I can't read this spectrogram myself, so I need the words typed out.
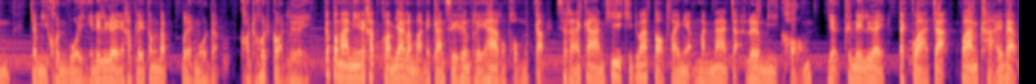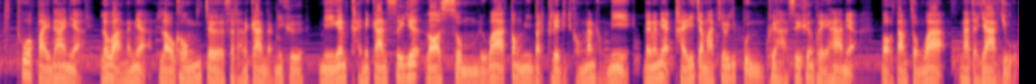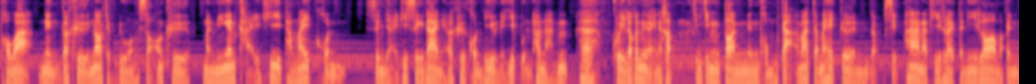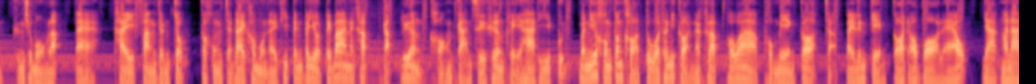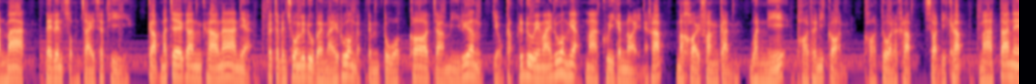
จะมีคนโวยอย่างนี้ยเรื่อยๆนะครับเลยต้องแบบเปิดโหมดแบบ ขอโทษก่อนเลย ก็ประมาณนี้นะครับ ความยากลำบากในการซื้อเครื่อง Play 5 ของผมกับสถานการณ์ที่คิดว่าต่อไปเนี่ยมันน่าจะเริ่มมีของเยอะขึ้นเรื่อยๆ แต่กว่าจะวางขายแบบทั่วไปได้เนี่ยระหว่างนั้นเนี่ยเราคงเจอสถานการณ์แบบนี้คือ มีเงื่อนไขในการซื้อเยอะรอสุ่ม หรือว่าต้องมีบัตรเครดิตของนั่นของนี่ ดังนั้นเนี่ยใครที่จะมาเที่ยวญี่ปุ่น เพื่อหาซื้อเครื่อง Play 5 เนี่ยบอกตามตรงว่า น่าจะยากอยู่ เพราะว่า 1 ก็คือนอกจากดวง 2 คือ มันมีเงื่อนไขที่ทำให้คนส่วนใหญ่ที่ซื้อได้เนี่ยก็คือคนที่อยู่ในญี่ปุ่นเท่านั้นเออคุยแล้วก็เหนื่อยนะครับ จริง ๆ ตอนหนึ่งผมกะว่าจะไม่ให้เกินแบบ 15 นาทีเท่าไหร่แต่นี่ล่อมาเป็นครึ่งชั่วโมงละแต่ใครฟังจนจบ ก็คงจะได้ข้อมูลอะไรที่เป็นประโยชน์ไปบ้างนนะครับ กับเรื่องของการซื้อเครื่อง Play 5 ที่ญี่ปุ่น วันนี้ก็คงต้องขอตัวเท่านี้ก่อนนะครับ เพราะว่าผมเองก็จะไปเล่นเกม God of War แล้ว อยากมานานมาก ได้เล่นสมใจสักทีกลับมาเจอกันคราวหน้าเนี่ย ก็จะเป็นช่วงฤดูใบไม้ร่วงแบบเต็มตัว ก็จะมีเรื่องเกี่ยวกับฤดูใบไม้ร่วงเนี่ยมาคุยกันหน่อยนะครับ มาคอยฟังกัน วันนี้พอเท่านี้ก่อน ขอตัวนะครับ สวัสดีครับ มาตาเน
